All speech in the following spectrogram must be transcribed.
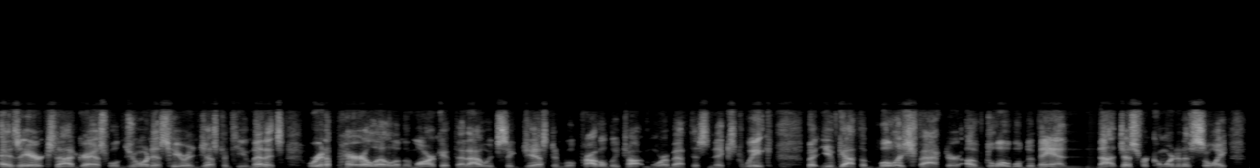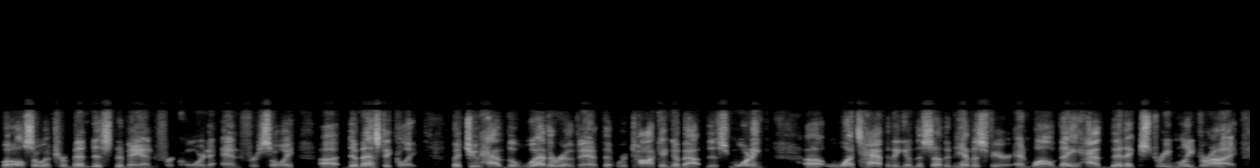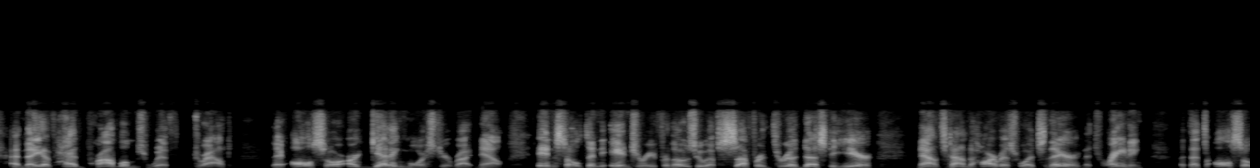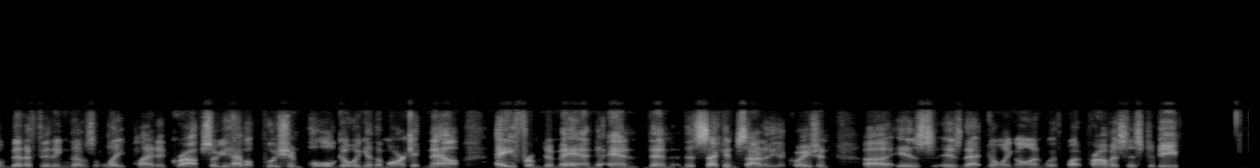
as Eric Snodgrass will join us here in just a few minutes, we're in a parallel in the market that I would suggest, and we'll probably talk more about this next week. But you've got the bullish factor of global demand, not just for corn and soy, but also a tremendous demand for corn and for soy uh, domestically. But you have the weather event that we're talking about this morning. Uh, what's happening in the southern hemisphere? And while they have been extremely dry and they have had problems with drought, they also are getting moisture right now. Insult and injury for those who have suffered through a dusty year. Now it's time to harvest what's there and it's raining, but that's also benefiting those late planted crops. So you have a push and pull going in the market now, A from demand, and then the second side of the equation uh, is is that going on with what promises to be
